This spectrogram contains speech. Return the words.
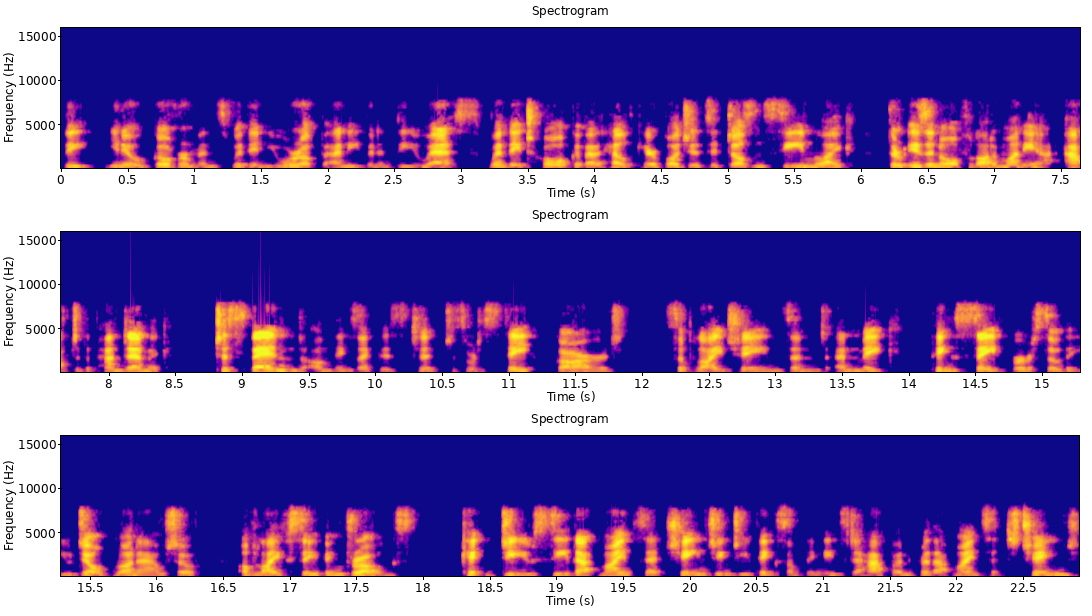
the you know governments within Europe and even in the US, when they talk about healthcare budgets, it doesn't seem like there is an awful lot of money after the pandemic to spend on things like this to, to sort of safeguard supply chains and and make things safer so that you don't run out of of life-saving drugs. do you see that mindset changing? Do you think something needs to happen for that mindset to change?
